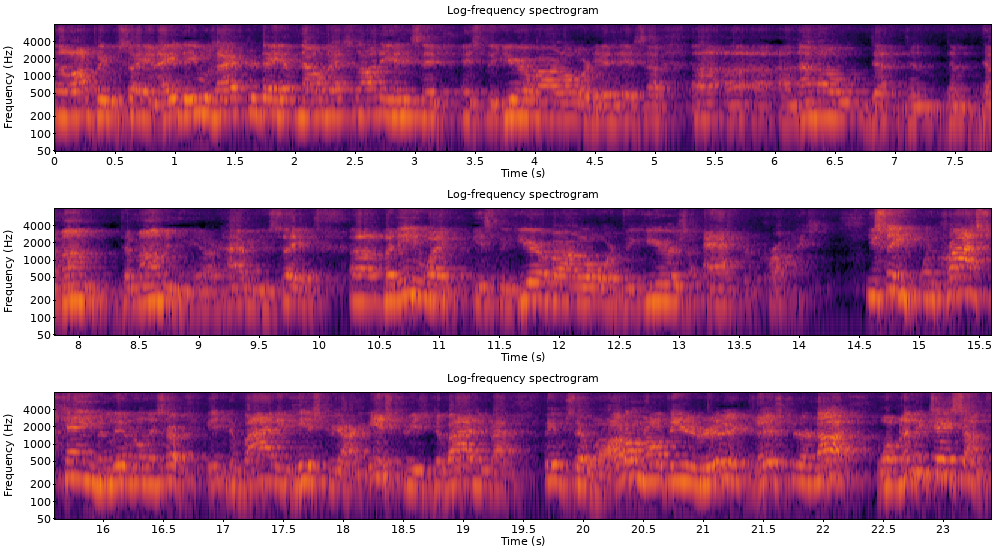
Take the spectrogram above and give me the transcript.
and a lot of people say and AD was after death. No, that's not it. It's, it's the year of our Lord. It is a, a, a, a demomini, or however you say it. Uh, but anyway, it's the year of our Lord, the years after Christ. You see, when Christ came and lived on this earth, it divided history. Our history is divided by people say, well, I don't know if he really existed or not. Well, let me tell you something.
